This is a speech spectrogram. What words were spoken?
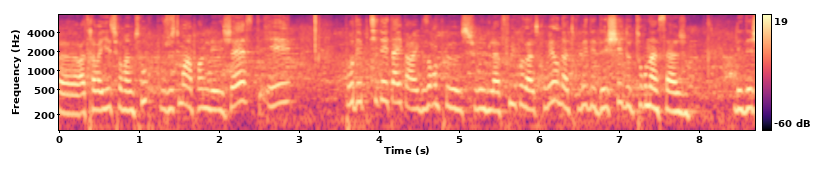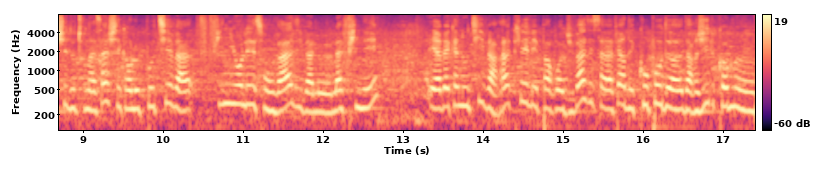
à travailler sur un tour pour justement apprendre les gestes. Et pour des petits détails, par exemple, sur une- la fouille qu'on a trouvée, on a trouvé des déchets de tournassage. Les déchets de tournassage, c'est quand le potier va fignoler son vase, il va l'affiner. Et avec un outil, il va racler les parois du vase et ça va faire des copeaux d'argile comme euh,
